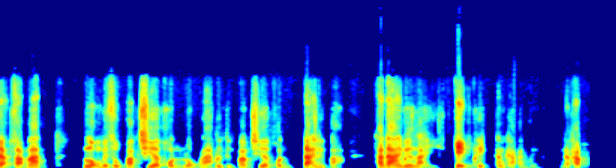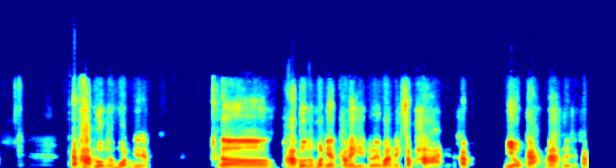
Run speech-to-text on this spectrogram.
จะสามารถลงไปสู่ความเชื่อคนลงรากลึกถึงความเชื่อคนได้หรือเปล่า ถ้าได้เมื่อไหร่เกมพลิกทางการเมืองนะครับ แต่ภาพรวมทั้งหมดเนี่ยนะเอ่อภาพรวมทั้งหมดเนี่ยทำให้เห็นเลยว่าในสภาเนี่ยนะครับ มีโอกาสมากเลยนะครับ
